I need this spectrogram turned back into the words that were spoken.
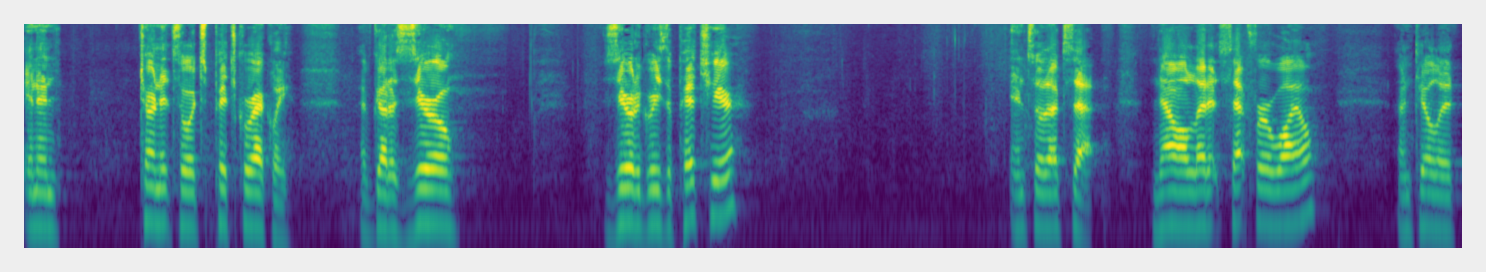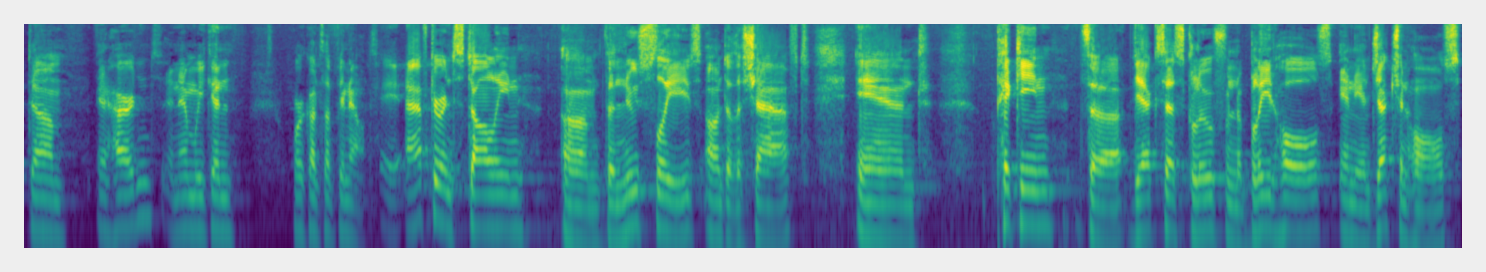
and then turn it so it's pitched correctly. I've got a zero, zero degrees of pitch here. And so that's that. Now I'll let it set for a while until it, um, it hardens, and then we can work on something else. Okay, After installing um, the new sleeves onto the shaft and picking the, the excess glue from the bleed holes and the injection holes,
